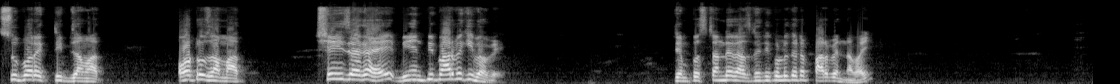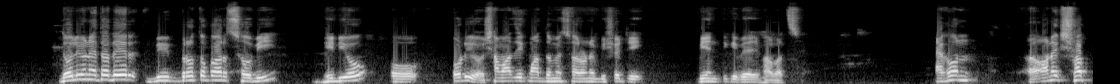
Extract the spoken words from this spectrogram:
সুপার অ্যাক্টিভ জামাত অটো জামাত সেই জায়গায় বিএনপি পারবে কীভাবে? টেম্পো স্ট্যান্ডে রাজনীতি করলে তো এটা পারবেন না ভাই। দলীয় নেতাদের বিব্রতকর ছবি, ভিডিও ও অডিও সামাজিক মাধ্যমে ছড়ানোর বিষয়টি বিএনপিকে বেশ ভাবাচ্ছে। এখন অনেক সত্য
